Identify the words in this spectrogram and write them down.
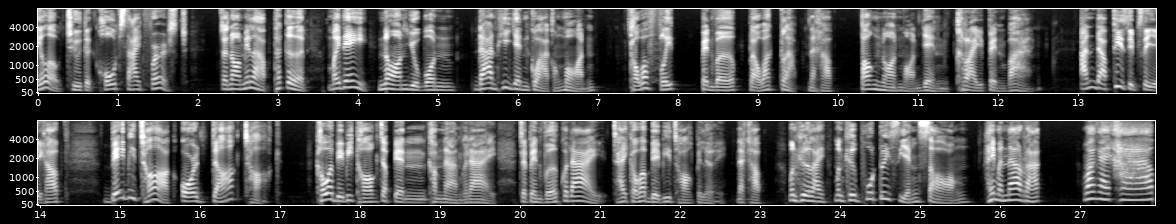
pillow to the cold side first จะนอนไม่หลับถ้าเกิดไม่ได้นอนอยู่บนด้านที่เย็นกว่าของหมอน เขาว่า flip เป็น verb แปลว่ากลับนะครับ ต้องนอนหมอนเย็นใครเป็นบ้าง อันดับที่ 14 ครับ baby talk or dog talk เขาว่า baby talk จะเป็นคำนามก็ได้ จะเป็น verb ก็ได้ ใช้คาว่า baby talk ไปเลยนะครับ มันคืออะไรมันคือพูดด้วยเสียงสองให้มันน่ารัก ว่าไงครับ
